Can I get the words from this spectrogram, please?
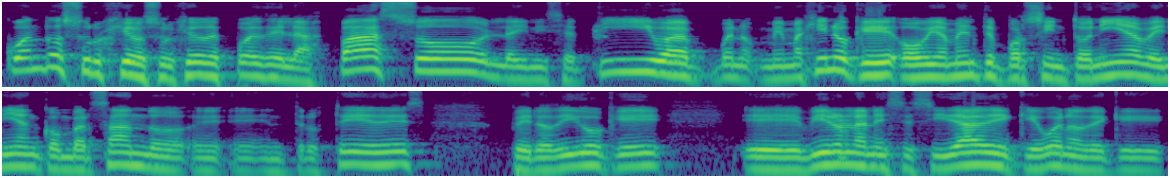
cuándo surgió? ¿Surgió después de las PASO, la iniciativa? Bueno, me imagino que obviamente por sintonía venían conversando eh, eh, entre ustedes, pero digo que eh, vieron la necesidad de que, bueno, de que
